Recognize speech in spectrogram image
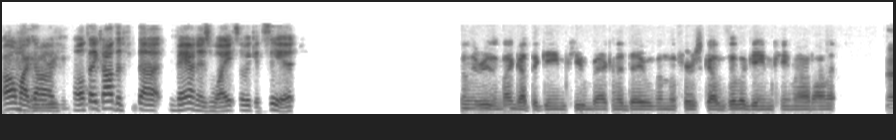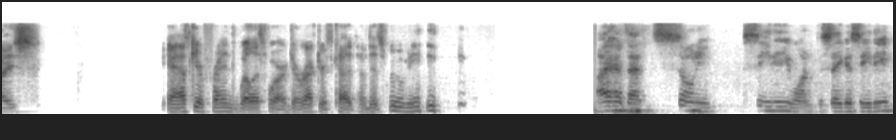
oh my The only god. reason- Well, thank God that that van is white so we could see it. The only reason I got the GameCube back in the day was when the first Godzilla game came out on it. nice. Yeah, ask your friend Willis for a director's cut of this movie. I have that Sony CD one, the Sega CD.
